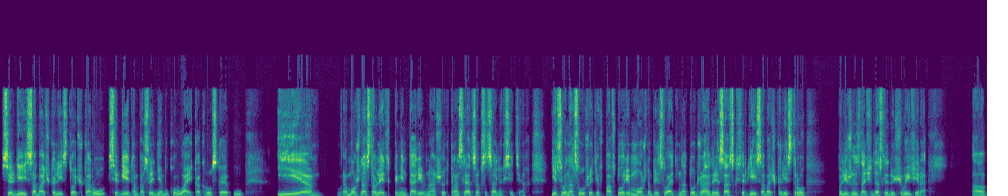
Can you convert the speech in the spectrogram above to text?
Сергей собачкалист.ру. Сергей там последняя буква Y, как русская У. И можно оставлять комментарии в наших трансляциях в социальных сетях. Если вы нас слушаете в повторе, можно прислать на тот же адрес аск Сергей собачка листру. Полежи, значит, до следующего эфира. А,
